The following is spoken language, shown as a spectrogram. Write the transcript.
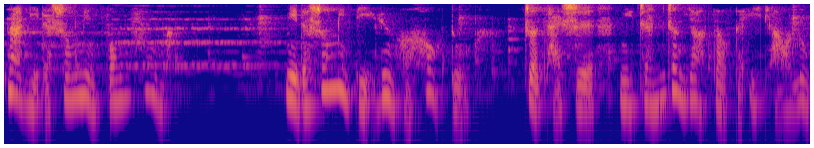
那你的生命丰富吗？你的生命底蕴和厚度，这才是你真正要走的一条路。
